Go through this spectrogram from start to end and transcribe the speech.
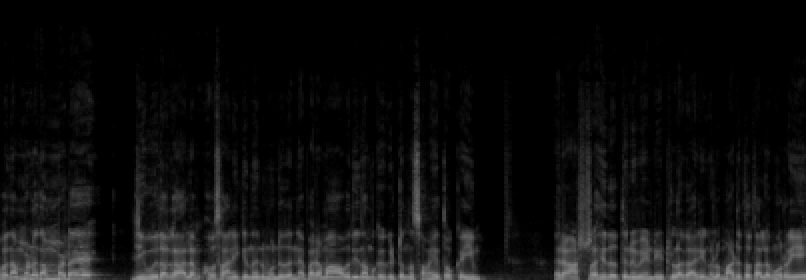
അപ്പോൾ നമ്മൾ നമ്മുടെ ജീവിതകാലം അവസാനിക്കുന്നതിന് മുൻപ് തന്നെ പരമാവധി നമുക്ക് കിട്ടുന്ന സമയത്തൊക്കെയും രാഷ്ട്രഹിതത്തിന് വേണ്ടിയിട്ടുള്ള കാര്യങ്ങളും അടുത്ത തലമുറയെ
